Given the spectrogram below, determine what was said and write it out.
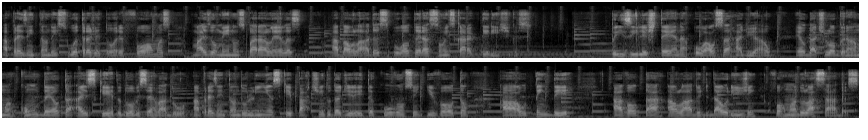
apresentando em sua trajetória formas mais ou menos paralelas, abauladas ou alterações características. Prisilha externa ou alça radial é o datilograma com um delta à esquerda do observador, apresentando linhas que, partindo da direita, curvam-se e voltam ao tender a voltar ao lado da origem, formando laçadas.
